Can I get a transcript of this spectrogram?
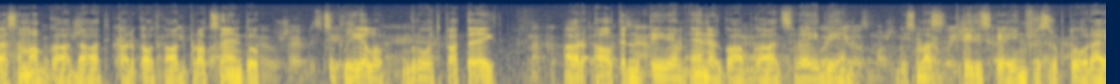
esam apgādāti par kaut kādu procentu, cik lielu grūti pateikt, ar alternatīviem energoapgādes veidiem, vismaz kritiskajai infrastruktūrai.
